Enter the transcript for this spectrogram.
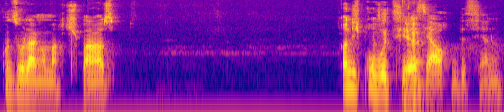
Und so lange macht Spaß. Und ich provoziere es ja auch ein bisschen.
